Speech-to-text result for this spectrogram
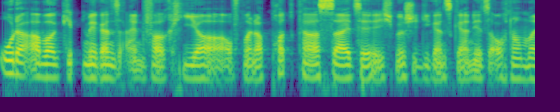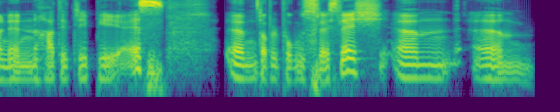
oder aber gebt mir ganz einfach hier auf meiner Podcast Podcast-Seite. Ich möchte die ganz gerne jetzt auch nochmal nennen. https ähm, Doppelpunkt slash slash ähm, ähm,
